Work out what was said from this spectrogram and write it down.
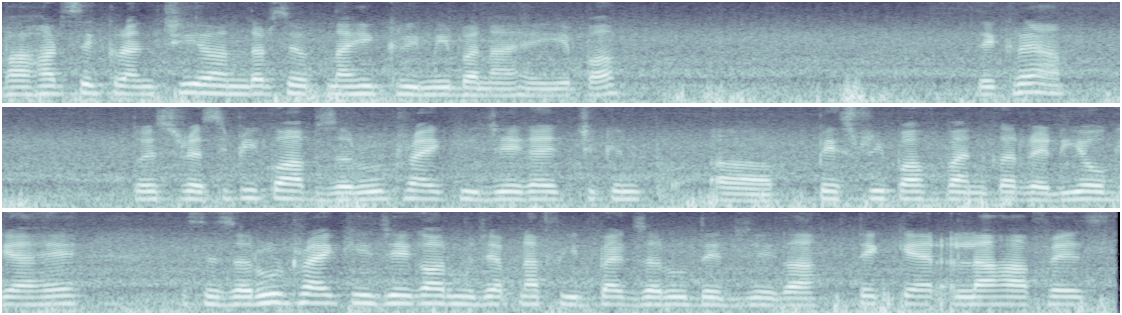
बाहर से क्रंची है, अंदर से उतना ही क्रीमी बना है ये पफ देख रहे हैं आप? तो इस रेसिपी को आप ज़रूर ट्राई कीजिएगा। चिकन पेस्ट्री पफ बनकर रेडी हो गया है। इसे ज़रूर ट्राई कीजिएगा और मुझे अपना फ़ीडबैक ज़रूर दे दीजिएगा। टेक केयर अल्लाह हाफिज़।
